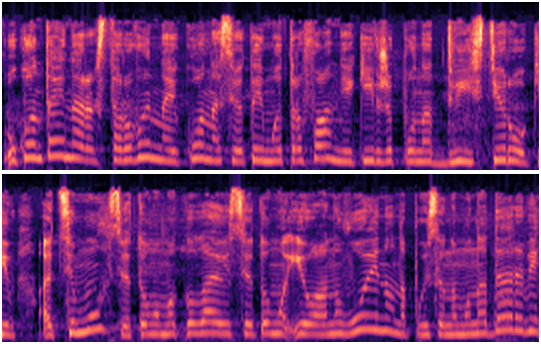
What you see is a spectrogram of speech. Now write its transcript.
У контейнерах старовинна ікона святий Митрофан, який вже понад 200 років. А цьому святому Миколаю, і святому Іоанну Воїну, написаному на дереві,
